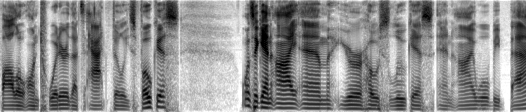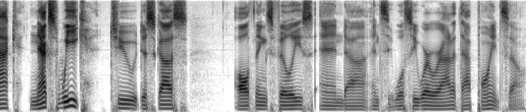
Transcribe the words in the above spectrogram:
follow on Twitter. That's at Phillies Focus. Once again, I am your host, Lucas, and I will be back next week to discuss all things Phillies, and uh, and see, we'll see where we're at at that point. So,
